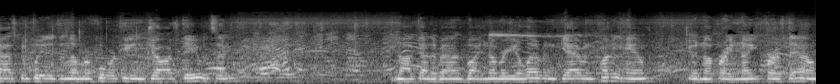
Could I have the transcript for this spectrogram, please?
Pass completed to number 14, Josh Davidson. Knocked out of bounds by number 11, Gavin Cunningham. Good enough for a Knight first down.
